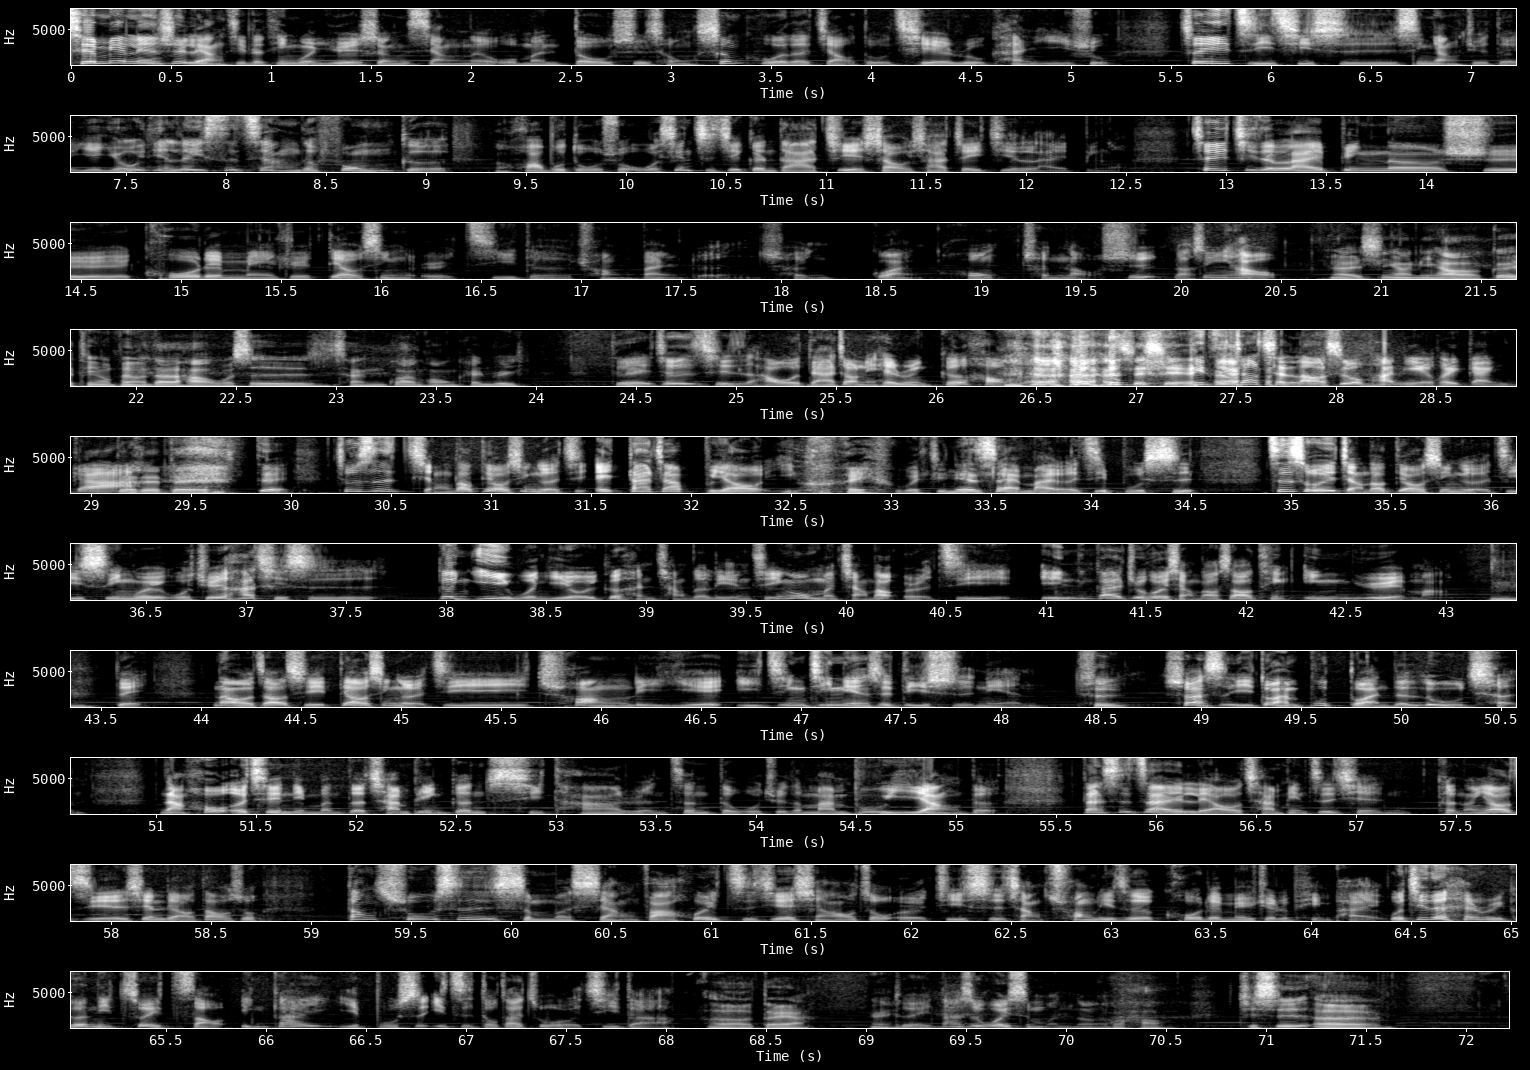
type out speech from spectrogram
前面连续两集的听闻乐声响呢，我们都是从生活的角度切入看艺术。这一集其实新阳觉得也有一点类似这样的风格。呃，话不多说，我先直接跟大家介绍一下这一集的来宾哦。这一集的来宾呢是 Chord Major 调性耳机的创办人陈冠宏陈老师，老师你好。哎，新阳你好，各位听众朋友大家好，我是陈冠宏 Henry，对，就是其实好，我等下叫你 Henry 哥好了，谢谢。一直叫陈老师，我怕你也会尴尬。对对对，对，就是讲到调性耳机，哎，大家不要以为我今天是来卖耳机，不是。之所以讲到调性耳机，是因为我觉得它其实跟译文也有一个很强的连接，因为我们讲到耳机，应该就会想到是要听音乐嘛。嗯，对。那我知道，其实调性耳机创立也已经今年是第十年，是算是一段不短的路程。然后，而且你们的产品跟其他人真的我觉得蛮不一样的。但是在聊产品之前，可能要直接先聊到说，当初是什么想法会直接想要走耳机市场，创立这个 Chord Major 的品牌？我记得 Henry 哥，你最早应该也不是一直都在做耳机的啊。呃，对啊，哎对，那是为什么呢？哦好，其实呃，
